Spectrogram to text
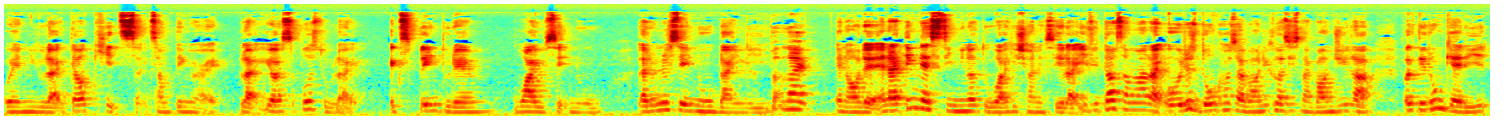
when you like tell kids like something, right? Like you're supposed to like explain to them why you said no. Like don't just say no blindly But like and all that. And I think that's similar to what he's trying to say. Like if you tell someone like, oh just don't cross my boundary because it's my boundary lah. But if they don't get it,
